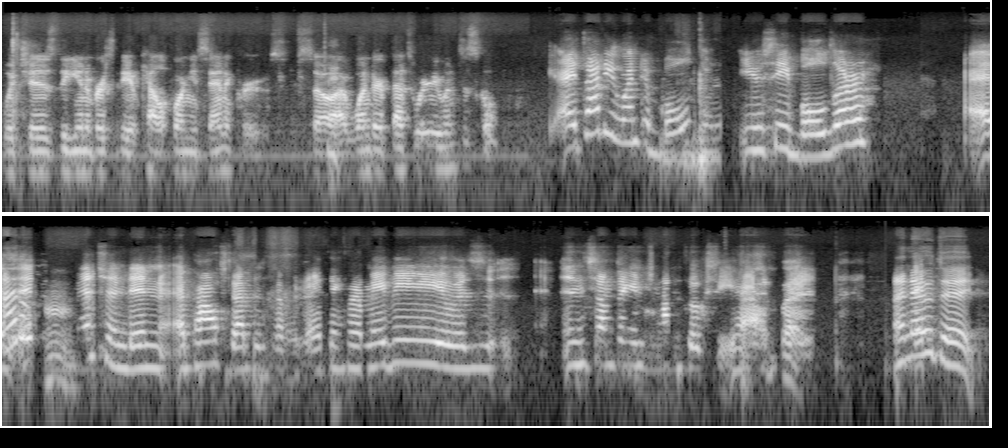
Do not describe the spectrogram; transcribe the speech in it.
which is the University of California, Santa Cruz. So I wonder if that's where he went to school. I thought he went to Boulder. You see Boulder? As I it Hmm. mentioned in a past episode, I think, or maybe it was in something in John Cooksey had, but I know that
